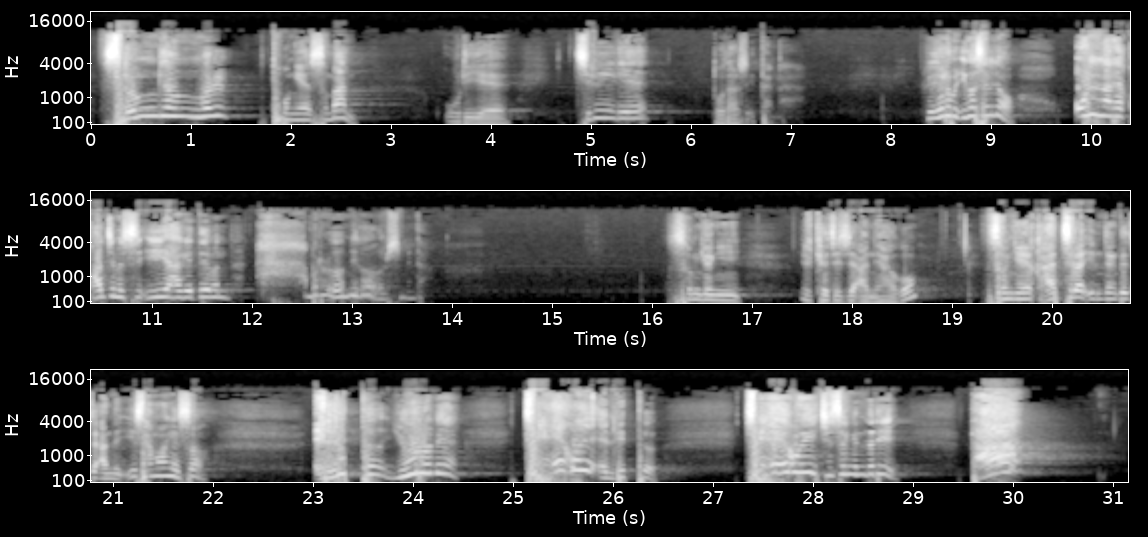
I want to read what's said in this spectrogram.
성경을 통해서만 우리의 진리에 도달할 수 있다. 그러니까 여러분 이것을요 오늘날의 관점에서 이해하게 되면 아무런 의미가 없습니다. 성경이 읽혀지지 아니하고 성경의 가치가 인정되지 않는 이 상황에서 엘리트 유럽의 최고의 엘리트 최고의 지성인들이 다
